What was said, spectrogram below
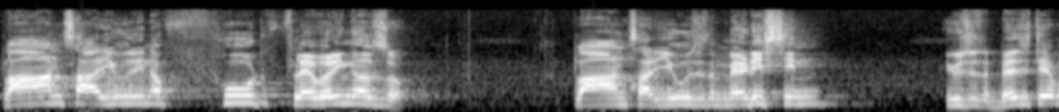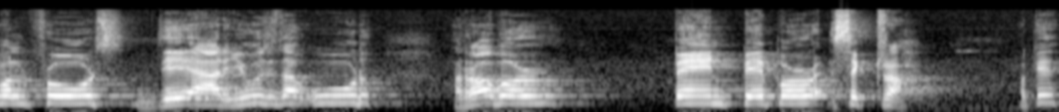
Plants are used in a food flavoring also plants are used as medicine used as vegetable fruits they are used as wood rubber paint paper, etc. Okay,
